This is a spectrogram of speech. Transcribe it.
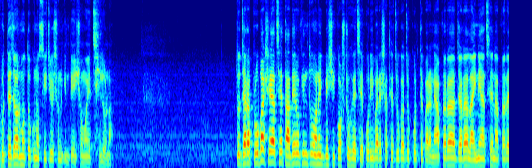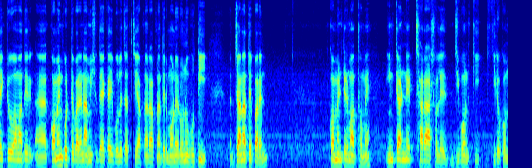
ঘুরতে যাওয়ার মতো কোনো সিচুয়েশন কিন্তু এই সময়ে ছিল না। তো যারা প্রবাসে আছে, তাদেরও কিন্তু অনেক বেশি কষ্ট হয়েছে। পরিবারের সাথে যোগাযোগ করতে পারেন। আপনারা যারা লাইনে আছেন, আপনারা একটু আমাদের কমেন্ট করতে পারেন। আমি শুধু একাই বলে যাচ্ছি, আপনারা আপনাদের মনের অনুভূতি জানাতে পারেন কমেন্টের মাধ্যমে। ইন্টারনেট ছাড়া আসলে জীবন কি কীরকম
